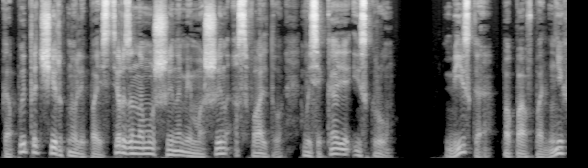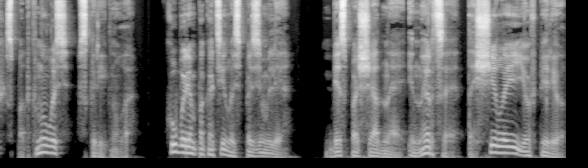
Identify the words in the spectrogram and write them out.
Копыта чиркнули по истерзанному шинами машин асфальту, высекая искру. Биска, попав под них, споткнулась, вскрикнула. Кубарем покатилась по земле. Беспощадная инерция тащила ее вперед,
